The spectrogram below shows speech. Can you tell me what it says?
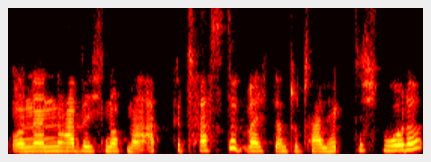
Und dann habe ich nochmal abgetastet, weil ich dann total hektisch wurde.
